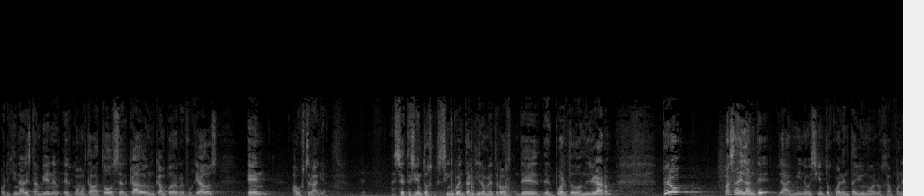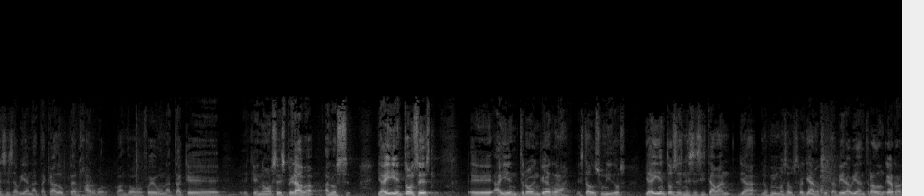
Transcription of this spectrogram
originales también, es como estaba todo cercado en un campo de refugiados en Australia. 750 kilómetros del puerto donde llegaron. Pero más adelante, ya en 1941, los japoneses habían atacado Pearl Harbor, cuando fue un ataque eh, que no se esperaba. A los, y ahí entonces, eh, ahí entró en guerra Estados Unidos, y ahí entonces necesitaban ya los mismos australianos, que también habían entrado en guerra,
